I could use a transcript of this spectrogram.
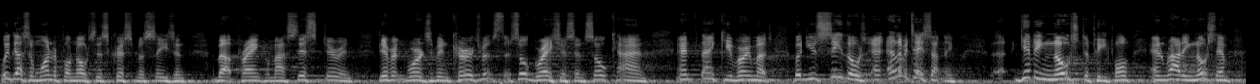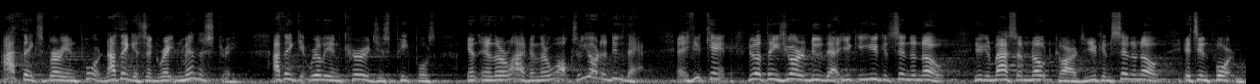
We've got some wonderful notes this Christmas season about praying for my sister and different words of encouragement. They're so gracious and so kind. And thank you very much. But you see those, and, let me tell you something. Uh, giving notes to people and writing notes to them, I think is very important. I think it's a great ministry. I think it really encourages people's in, in their life and their walk. So you ought to do that. If you can't do other things, you ought to do that. You can, you can send a note. You can buy some note cards. You can send a note. It's important.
